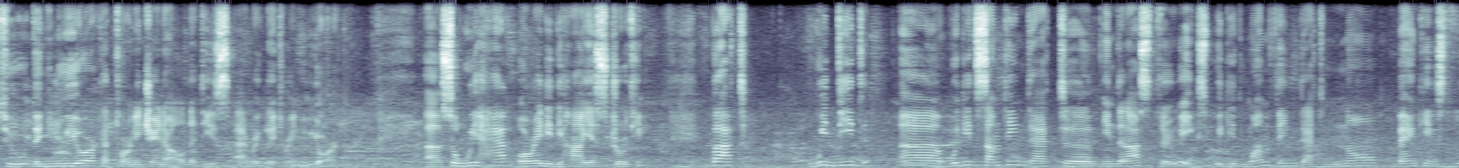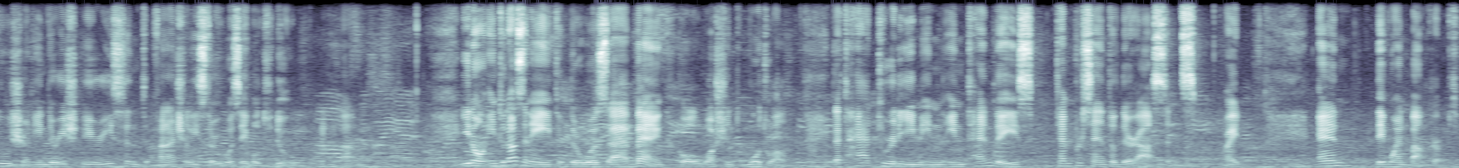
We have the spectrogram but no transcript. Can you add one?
to the New York Attorney General, that is a regulator in New York. Uh, so we have already the highest scrutiny, but we did uh, we did something that uh, in the last three weeks we did one thing that no banking institution in the re- recent financial history was able to do. Mm-hmm. Um, you know, in 2008 there was a bank called Washington Mutual that had to redeem in, in 10 days 10% of their assets, right? And they went bankrupt.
